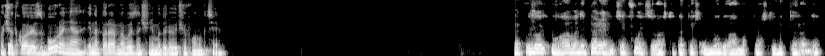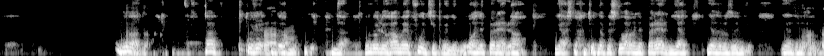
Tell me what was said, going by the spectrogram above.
Початкові збурення і неперервно визначені моделюючі функції. Так, у ноль у гамма неперервні, це функція, у вас тут написано ноль у гамма просто вектора, да? Ну, Да, ладно, да. так. То Да, там- да. У ноль гамма як функції повинні бути. О, неперервні, а, ясно. Тут написано гамма неперервні, я, я зрозумів. Я зрозумів. да,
